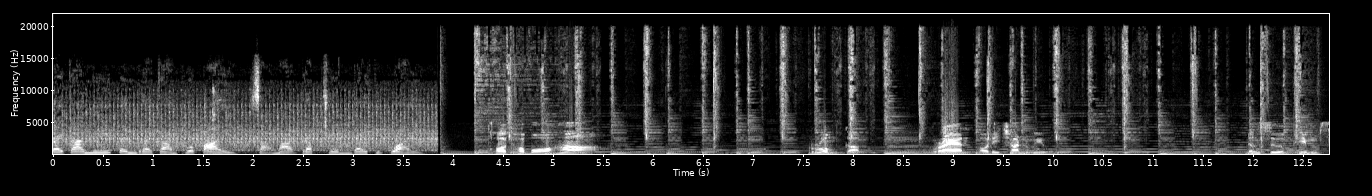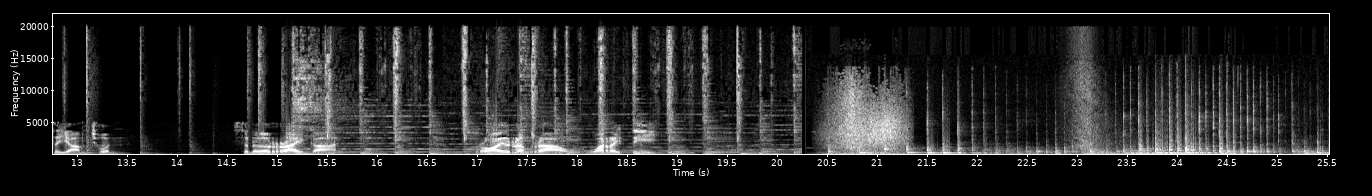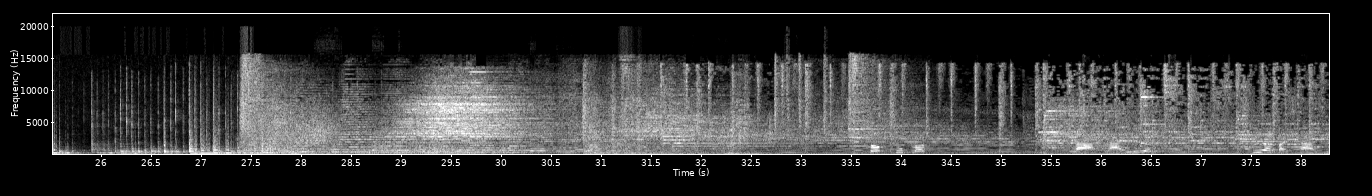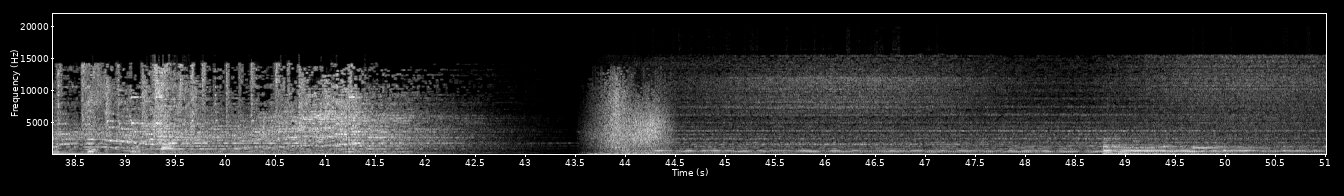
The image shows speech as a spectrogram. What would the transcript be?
รายการนี้เป็นรายการทั่วไปสามารถรับชมได้ทุกวัย ททบ 5 ร่วมกับ Grand Audition View หนังสือพิมพ์สยามชน เสนอรายการ ร้อยเรื่องราววาไรตี้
